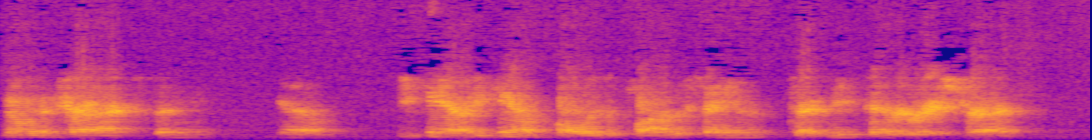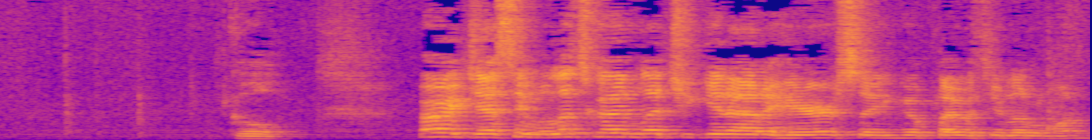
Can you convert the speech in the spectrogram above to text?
knowing the tracks, and you know, you can't you can't always apply the same technique to every racetrack. Cool. All right, Jesse. Well, let's go ahead and let you get out of here so you can go play with your little one.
